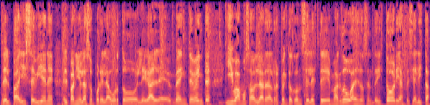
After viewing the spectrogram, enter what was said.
del país. Se viene el pañuelazo por el aborto legal 2020 eh, y vamos a hablar al respecto con Celeste McDougall, es docente de historia, especialista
